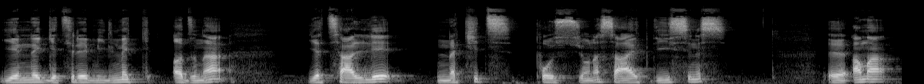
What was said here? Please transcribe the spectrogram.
yerine getirebilmek adına yeterli nakit pozisyona sahip değilsiniz. Ee, ama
